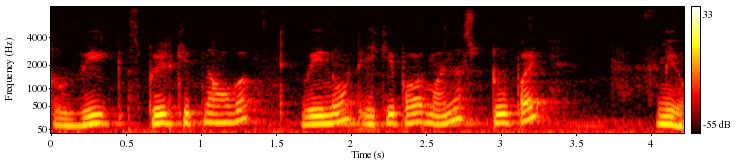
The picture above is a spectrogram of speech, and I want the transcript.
तो v स्पीड कितना होगा? वी नोट ए की power minus two pi mu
